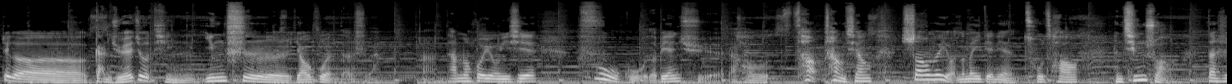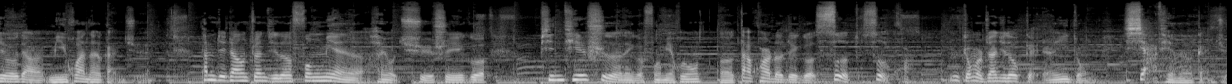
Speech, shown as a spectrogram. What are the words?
这个感觉就挺英式摇滚的，是吧？啊，他们会用一些复古的编曲，然后唱唱腔稍微有那么一点点粗糙，很清爽，但是又有点迷幻的感觉。他们这张专辑的封面很有趣，是一个拼贴式的那个封面，会用呃大块的这个色色块，嗯，整本专辑都给人一种夏天的感觉。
